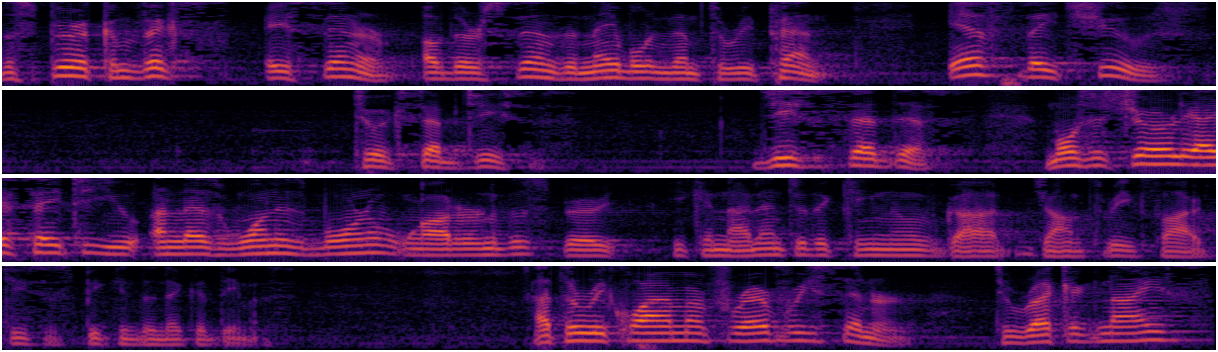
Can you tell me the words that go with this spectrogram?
The Spirit convicts a sinner of their sins, enabling them to repent if they choose to accept Jesus. Jesus said this Most assuredly I say to you, unless one is born of water and of the Spirit, he cannot enter the kingdom of God. John 3 5. Jesus speaking to Nicodemus. That's a requirement for every sinner to recognize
